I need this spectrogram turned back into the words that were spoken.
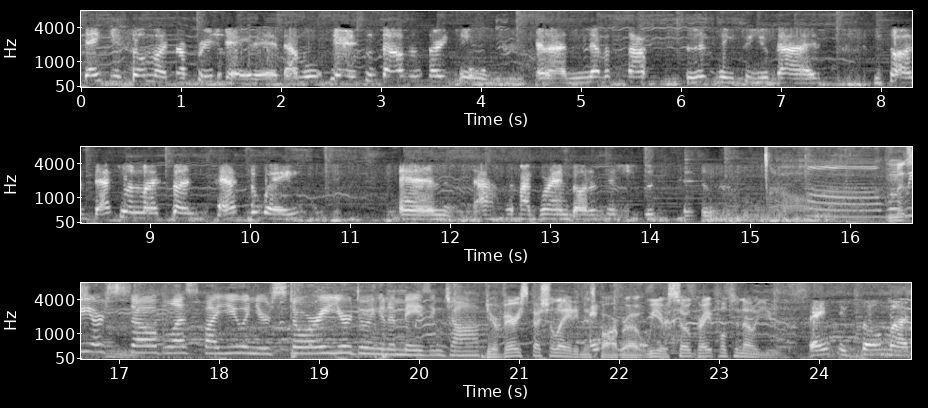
Thank you so much. I appreciate it. I moved here in 2013 and I never stopped listening to you guys because that's when my son passed away and I heard my granddaughter said she was too. Oh, well, Miss- we are so blessed by you and your story. You're doing an amazing job. You're a very special lady, Miss Barbara. We are so grateful to know you. Thank you so much.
